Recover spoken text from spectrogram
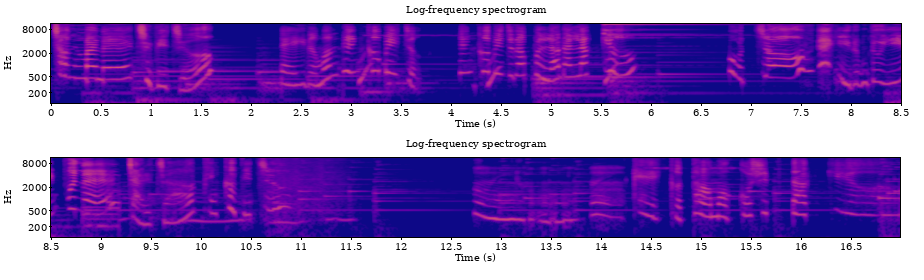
천만의 주비주. 내 이름은 핑크비주. 핑크비주라 불러달라, 큐. 어쩜 이름도 이쁘네. 잘자, 핑크비주. 음, 케이크 다 먹고 싶다, 큐.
